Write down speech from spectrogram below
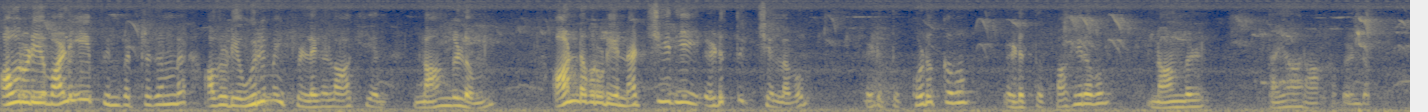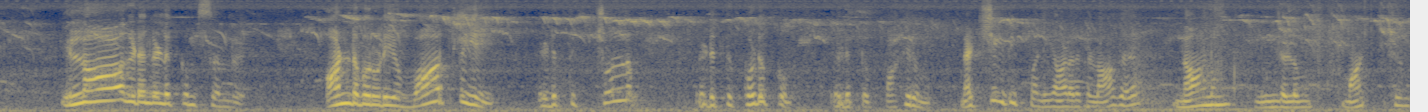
அவருடைய வழியை பின்பற்றுகின்ற அவருடைய உரிமை பிள்ளைகளாகிய நாங்களும் ஆண்டவருடைய நற்செய்தியை எடுத்து செல்லவும் எடுத்து கொடுக்கவும் எடுத்து பகிரவும் நாங்கள் தயாராக வேண்டும். எல்லா இடங்களுக்கும் சென்று ஆண்டவருடைய வார்த்தையை எடுத்து சொல்லும் எடுத்து கொடுக்கும் எடுத்து பகிரும் நற்செய்தி பணியாளர்களாக நானும் நீங்களும் மாற்றம்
